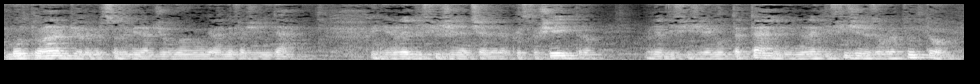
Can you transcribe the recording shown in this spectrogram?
molto ampio le persone mi raggiungono con grande facilità, quindi non è difficile accedere a questo centro non è difficile contattarli, non è difficile soprattutto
